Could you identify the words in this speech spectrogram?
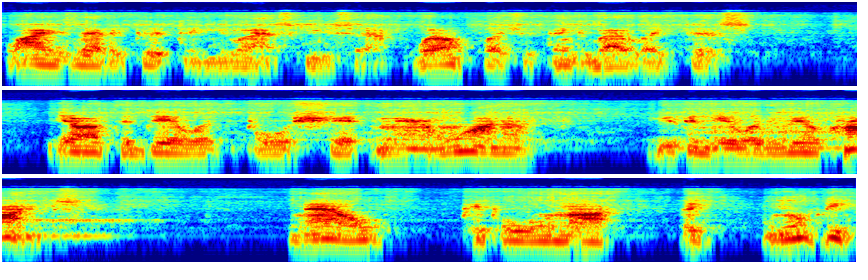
Why is that a good thing, you ask yourself? Well, let's just think about it like this. You don't have to deal with bullshit marijuana. You can deal with real crimes. Now, people will not, like, nobody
